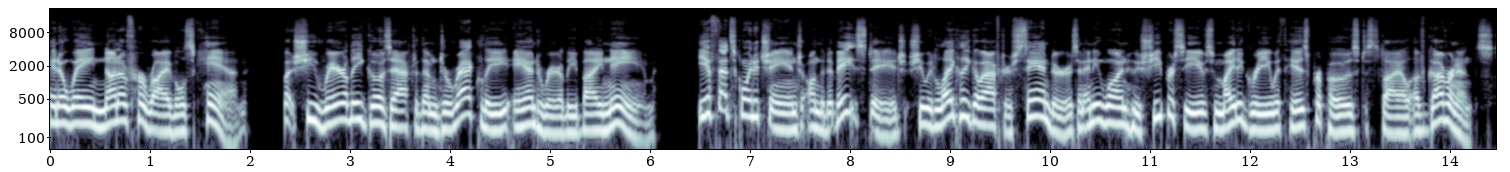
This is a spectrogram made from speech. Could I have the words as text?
in a way none of her rivals can. But she rarely goes after them directly and rarely by name, if that's going to change on the debate stage, she would likely go after Sanders and anyone who she perceives might agree with his proposed style of governance.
